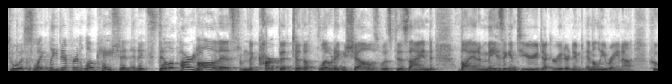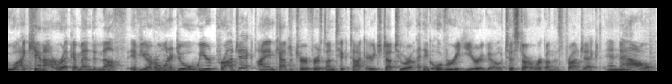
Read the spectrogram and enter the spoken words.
to a slightly different location and it's still a party. All of this from the carpet to the floating shelves was designed by an amazing interior decorator named Emily Reyna who I cannot recommend enough if you ever want to do a weird project. I encountered her first on TikTok. I reached out to her I think over a year ago to start work on this project and now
